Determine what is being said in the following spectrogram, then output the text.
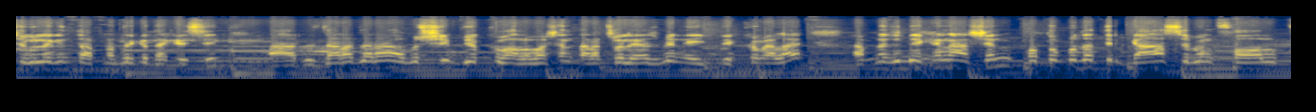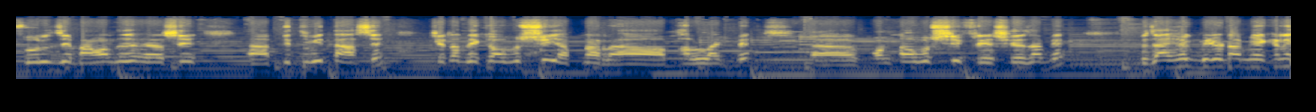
সেগুলো কিন্তু আপনাদেরকে দেখাইছি। আর যারা যারা অবশ্যই বৃক্ষ ভালোবাসেন, তারা চলে আসবেন এই বৃক্ষ মেলায়। আপনি যদি এখানে আসেন, কত প্রজাতির গাছ এবং ফল, ফুল যে বাংলাদেশে পৃথিবীতে আছে, সেটা দেখে অবশ্যই আপনার ভালো লাগবে। মনটা অবশ্যই ফ্রেশ হয়ে যাবে। তো যাই হোক, ভিডিওটা আমি এখানে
